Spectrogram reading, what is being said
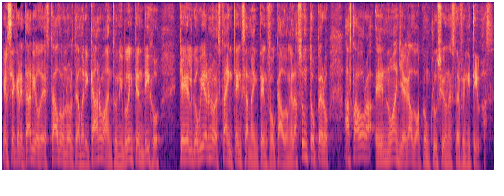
El secretario de Estado norteamericano, Anthony Blinken, dijo que el gobierno está intensamente enfocado en el asunto, pero hasta ahora eh, no han llegado a conclusiones definitivas.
